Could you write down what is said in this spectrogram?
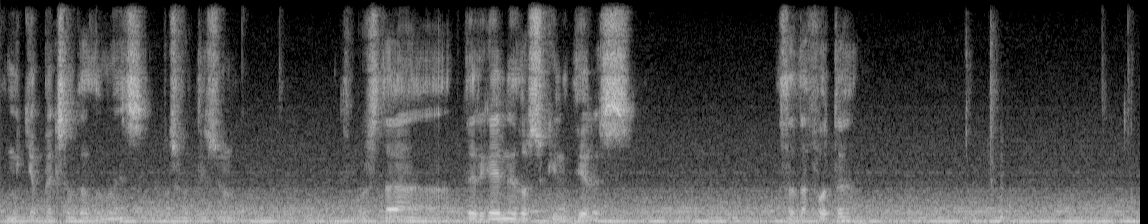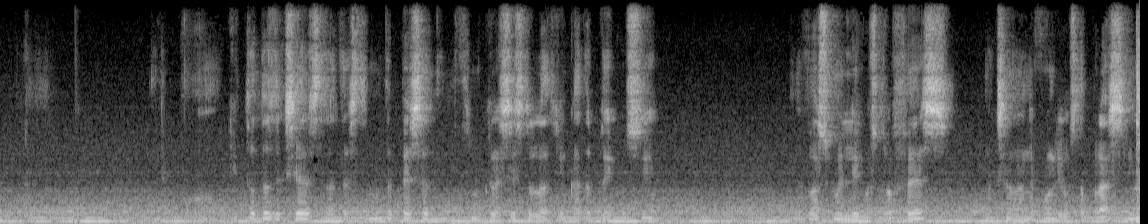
Έχουμε και απ' έξω να τα δούμε έτσι πως φωτίζουν. Μπροστά τέρια είναι εδώ στους κινητήρες αυτά τα φώτα. Λοιπόν, κοιτώντας δεξιάς αριστερά τα αισθήματα πέσαν η θερμοκρασία στο λαδιό κάτω από το 20 βάσουμε λίγο στροφές να ξανανεβούν λίγο στα πράσινα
